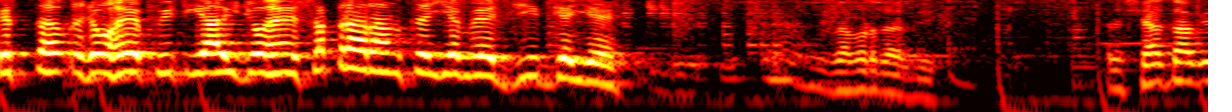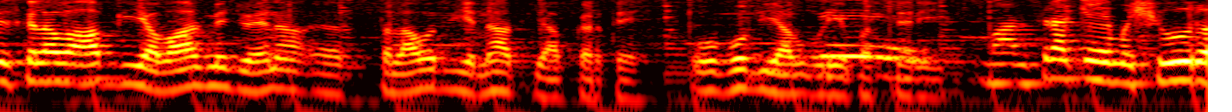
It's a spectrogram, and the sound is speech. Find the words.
इस तरह जो है पीटीआई जो है सत्रह रन से ये मैच जीत गई है। ज़बरदस्त। शाह साहब इसके अलावा आपकी आवाज़ में जो है ना तलावत भी नात की आप करते हैं। वो वो भी आप बड़ी पढ़ते रही मानसरा के मशहूर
